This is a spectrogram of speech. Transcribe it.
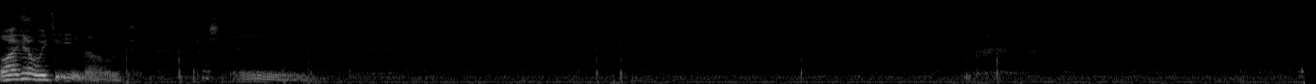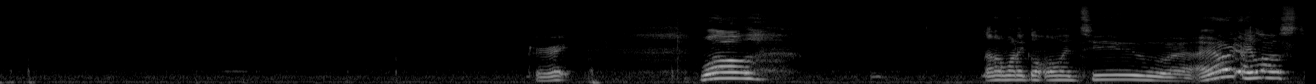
Oh, I can't wait to eat now. Like, dang. Alright. Well, I don't want to go 0 2. I already I lost.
